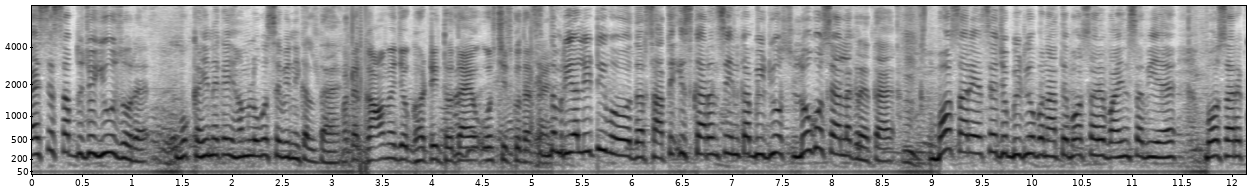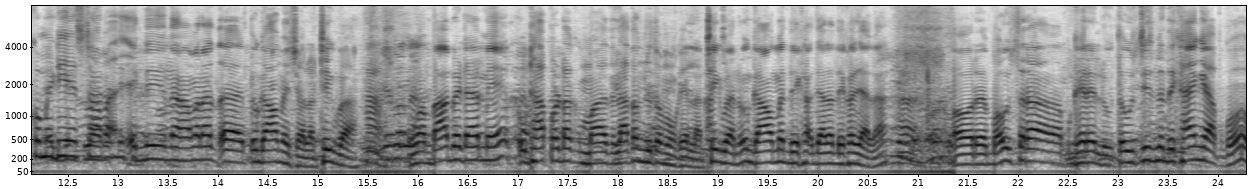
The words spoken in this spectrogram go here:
ऐसे शब्द जो यूज़ हो रहे हैं वो कहीं ना कहीं हम लोगों से भी निकलता है। मतलब गाँव में जो घटित होता है उस चीज़ को दर्शाया एकदम रियलिटी वो दर्शाते इस कारण से इनका वीडियो लोगों से अलग रहता है। बहुत सारे ऐसे जो वीडियो बनाते हैं बहुत सारे वाइन सभी है बहुत सारे कॉमेडी एक दिन तो एक दिन हमारा तो गाँव में चला ठीक बा? वहाँ बाप बेटा में उठा पटक लातम जुतम हो गेला ठीक बा? नु गाँव में देखा ज़्यादा देखा जाला और बहुत सारा घरेलू तो उस चीज़ में दिखाएँगे आपको।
